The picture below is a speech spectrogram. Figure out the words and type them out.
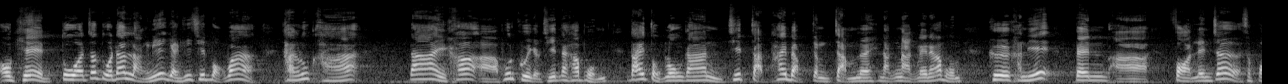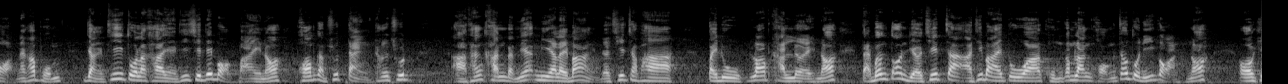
โอเค ตัวเจ้าตัวด้านหลังนี้อย่างที่ชิดบอกว่าทางลูกค้าได้เข้าอ่าพูดคุยกับชิดนะครับผมได้ตกลงกันชิดจัดให้แบบจำๆเลยหนักๆเลยนะครับผมคือคันนี้เป็นอ่า Ford Ranger Sport นะครับผมอย่างที่ตัวราคาอย่างที่ชิดได้บอกไปเนาะพร้อมกับชุดแต่งทั้งชุดทั้งคันแบบนี้มีอะไรบ้าง เดี๋ยวชิดจะพาไปดูรอบคันเลยเนาะแต่เบื้องต้นเดี๋ยวชิดจะอธิบายตัวขุมกำลังของเจ้าตัวนี้ก่อนเนาะโอเค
